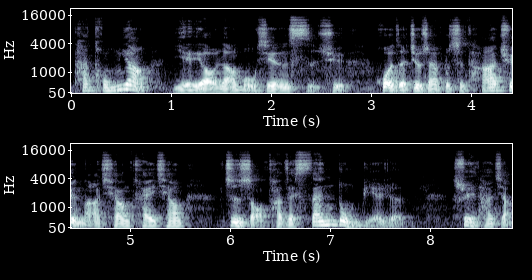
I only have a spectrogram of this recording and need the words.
他同样也要让某些人死去，或者就算不是他去拿枪开枪，至少他在煽动别人。所以他讲，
